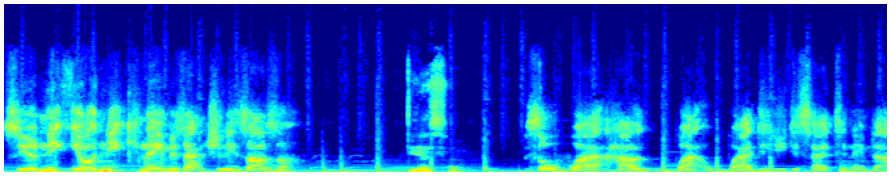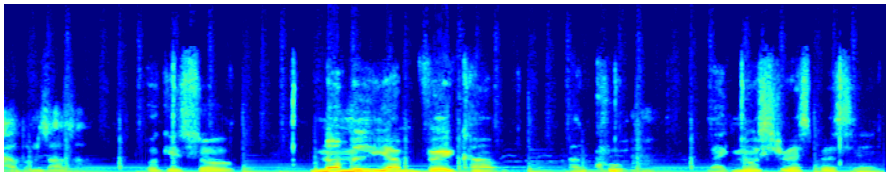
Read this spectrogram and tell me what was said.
So your nick, your nickname is actually Zaza. Yes, sir. So why, how, why, why did you decide to name the album Zaza? Okay, so normally I'm very calm and cool, like no stress person.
